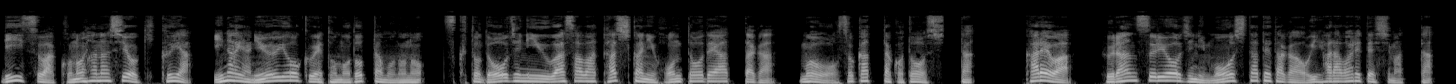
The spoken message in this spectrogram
リースはこの話を聞くや、否やニューヨークへと戻ったものの、着くと同時に噂は確かに本当であったが、もう遅かったことを知った。彼は、フランス領事に申し立てたが追い払われてしまった。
